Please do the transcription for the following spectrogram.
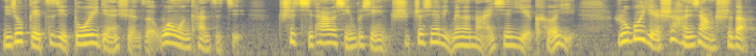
你就给自己多一点选择，问问看自己，吃其他的行不行？吃这些里面的哪一些也可以？如果也是很想吃的，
